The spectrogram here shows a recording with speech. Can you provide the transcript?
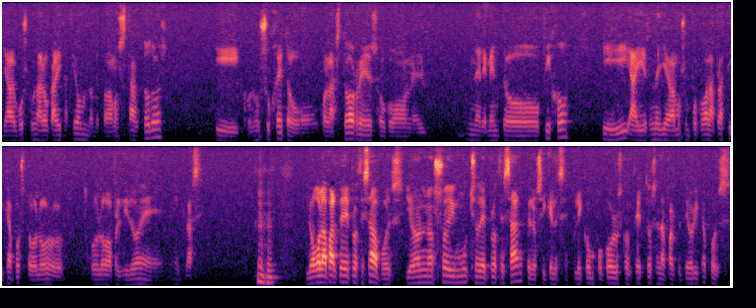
ya busco una localización donde podamos estar todos y con un sujeto, con las torres o con un elemento fijo y ahí es donde llevamos un poco a la práctica pues todo lo, todo lo aprendido en, clase. Luego la parte de procesado, pues yo no soy mucho de procesar, pero sí que les explico un poco los conceptos en la parte teórica, pues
